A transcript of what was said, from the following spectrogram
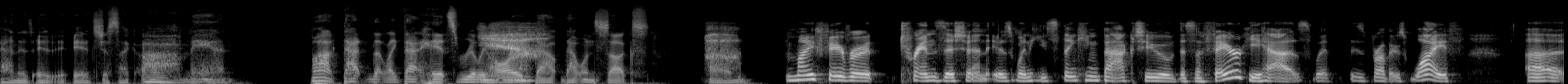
and it's it, it's just like oh man fuck that that like that hits really Yeah. hard that that one sucks um my favorite transition is when he's thinking back to this affair he has with his brother's wife. Uh,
